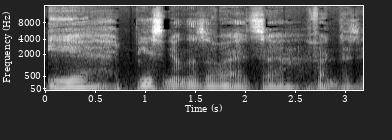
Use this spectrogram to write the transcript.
І пісня називається Фентезі.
